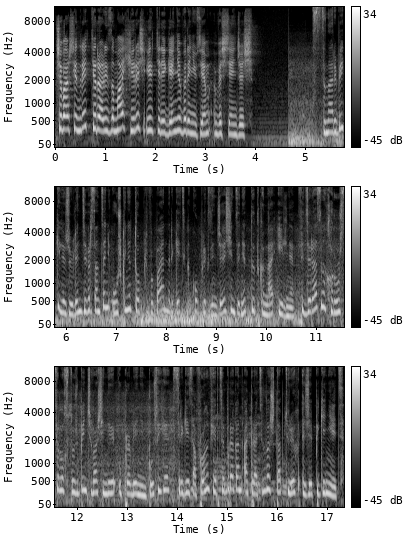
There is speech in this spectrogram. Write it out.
Чевашенрет терроризма хириш иртелегене веренюзем вещенжеш. Сценарий келе жүлін диверсантсен ушкіне топливыба энергетика комплексінже шинзене тыткана илне. Федерацияның хұрушсырлық службен Чевашенде управлениен пушихе Сергей Сафронов ерце бұраган оперативлы штаб түрек әже пегенет.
